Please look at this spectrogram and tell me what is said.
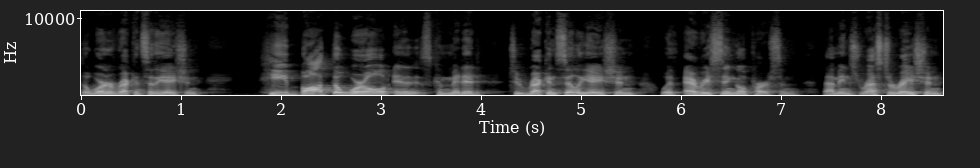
The word of reconciliation. He bought the world and is committed to reconciliation with every single person. That means restoration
